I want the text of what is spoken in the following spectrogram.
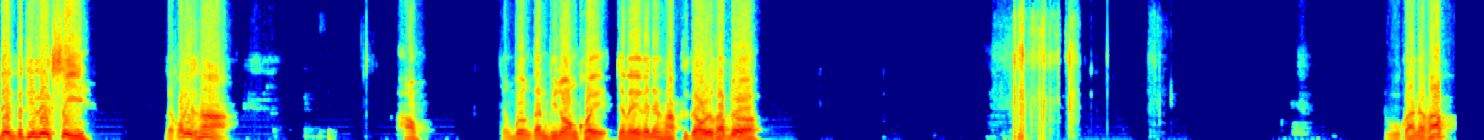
เด่นไปที่เลขสี่แล้วก็เลขห้าเอาจังเบิ่งกันพี่น้องข่อยจังไหนก็ยังหักคือเก่าด้วยครับ เด้อดูกันนะครับ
